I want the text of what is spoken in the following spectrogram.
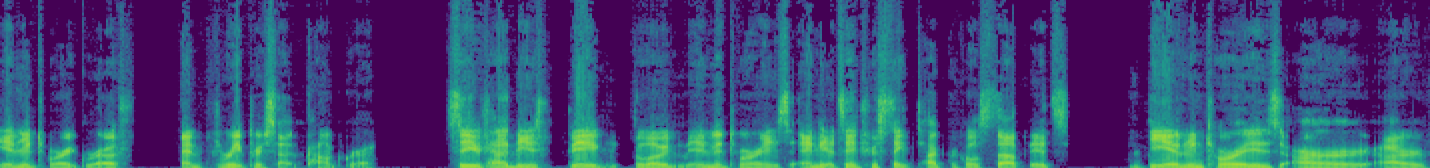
inventory growth and 3% comp growth. So you've had these big bloated inventories and it's interesting technical stuff. It's the inventories are are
